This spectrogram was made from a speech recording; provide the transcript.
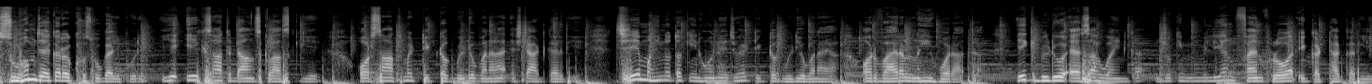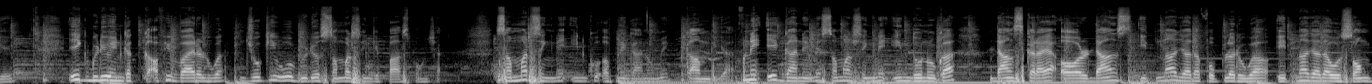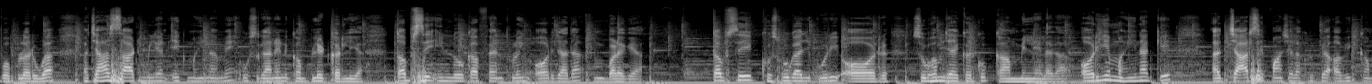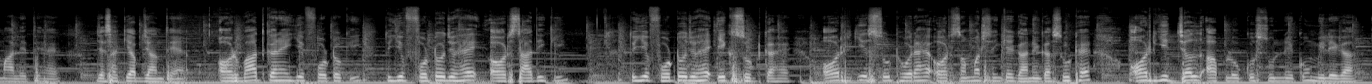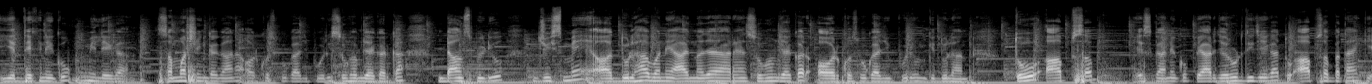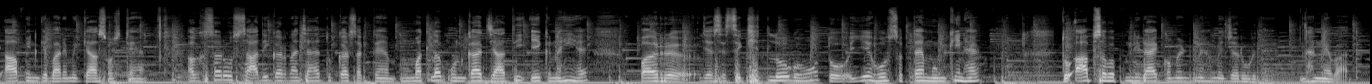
शुभम जयकर और खुशबू गाजीपुरी, ये एक साथ डांस क्लास किए और साथ में टिकटॉक वीडियो बनाना स्टार्ट कर दिए। छः महीनों तक इन्होंने जो है टिकटॉक वीडियो बनाया और वायरल नहीं हो रहा था। एक वीडियो ऐसा हुआ इनका, जो कि मिलियन फ़ैन फॉलोअर इकट्ठा कर लिए। एक वीडियो इनका काफ़ी वायरल हुआ, जो कि वो वीडियो समर सिंह के पास पहुँचा। समर सिंह ने इनको अपने गानों में काम दिया। अपने एक गाने में समर सिंह ने इन दोनों का डांस कराया, और डांस इतना ज़्यादा पॉपुलर हुआ, इतना ज़्यादा वो सॉन्ग पॉपुलर हुआ, पचास साठ मिलियन एक महीना में उस गाने ने कंप्लीट कर लिया। तब से इन लोगों का फ़ैन फॉलोइंग और ज़्यादा बढ़ गया। तब से खुशबू गाजीपुरी और शुभम जयकर को काम मिलने लगा और ये महीना के चार से पाँच लाख रुपया अभी कमा लेते हैं, जैसा कि आप जानते हैं। और बात करें ये फ़ोटो की तो ये फ़ोटो जो है और शादी की तो ये फ़ोटो जो है एक सूट का है और ये सूट हो रहा है और समर सिंह के गाने का सूट है और ये जल्द आप लोग को सुनने को मिलेगा, ये देखने को मिलेगा। समर सिंह का गाना और खुशबू गाजीपुरी, शुभम जयकर का डांस वीडियो, जिसमें दुल्हा बने आज नज़र आ रहे हैं शुभम जयकर और खुशबू गाजीपुरी, उनकी दुल्हन। तो आप सब इस गाने को प्यार ज़रूर दीजिएगा। तो आप सब बताएँ कि आप इनके बारे में क्या सोचते हैं। अक्सर वो शादी करना चाहे तो कर सकते हैं मतलब उनका जाति एक नहीं है, पर जैसे शिक्षित लोग हों तो ये हो सकता है मुमकिन है। तो आप सब अपनी राय कमेंट में हमें ज़रूर दें। धन्यवाद।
